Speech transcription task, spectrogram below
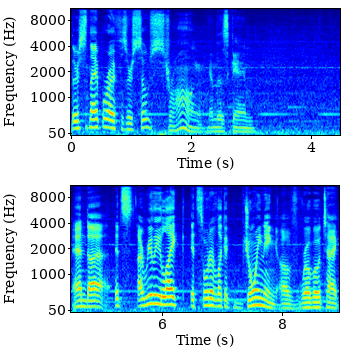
their sniper rifles are so strong in this game. And uh, it's I really like it's sort of like a joining of Robotech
